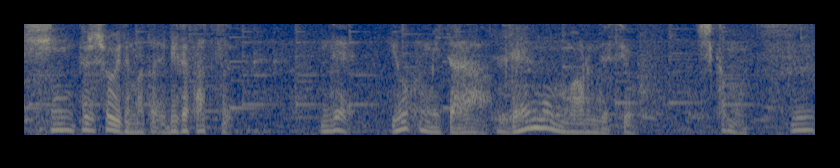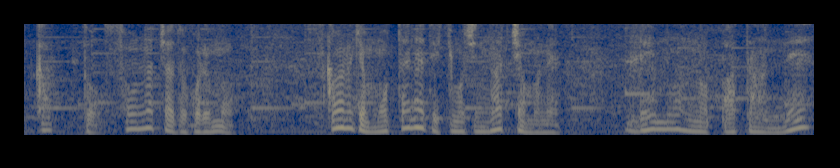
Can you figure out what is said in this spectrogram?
シンプル醤油でまたエビが立つ。でよく見たらレモンもあるんですよ。しかも2カット。そうなっちゃうとこれもう使わなきゃもったいないという気持ちになっちゃうもんね。レモンのパターンね、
